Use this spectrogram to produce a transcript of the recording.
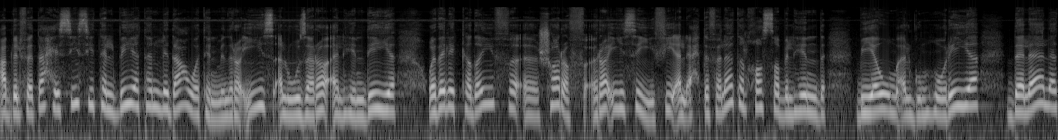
عبد الفتاح السيسي تلبية لدعوة من رئيس الوزراء الهندي وذلك كضيف شرف رئيسي في الاحتفالات الخاصة بالهند بيوم الجمهورية. دلالة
